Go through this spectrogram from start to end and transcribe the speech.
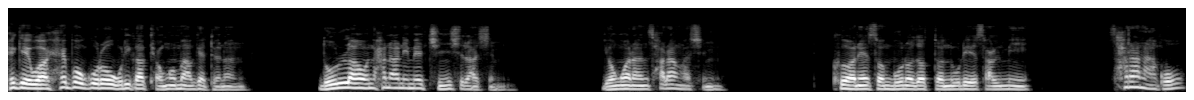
회개와 회복으로 우리가 경험하게 되는 놀라운 하나님의 진실하심, 영원한 사랑하심, 그 안에서 무너졌던 우리의 삶이 살아나고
